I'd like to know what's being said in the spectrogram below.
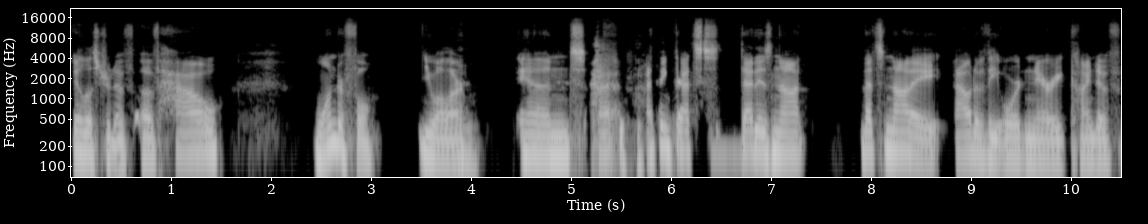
illustrative of how wonderful you all are yeah and I, I think that's that is not that's not a out of the ordinary kind of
